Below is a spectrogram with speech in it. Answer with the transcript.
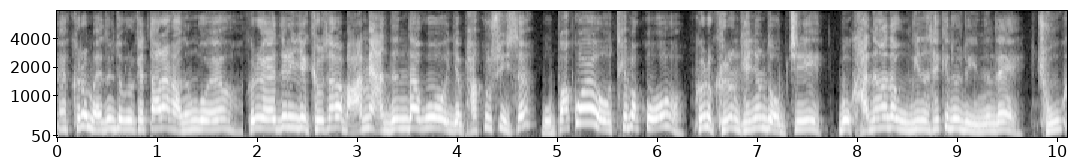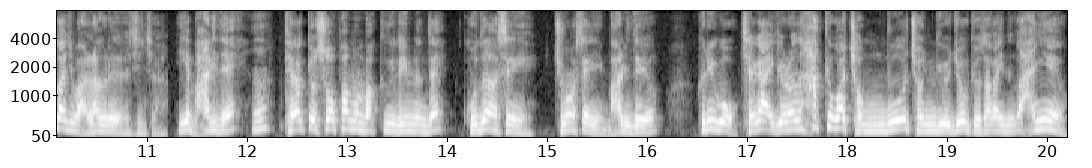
예, 그럼 애들도 그렇게 따라가는 거예요. 그리고 애들이 이제 교사가 마음에 안 든다고 이제 바꿀 수 있어요? 못 바꿔요. 어떻게 바꿔? 그런 그런 개념도 없지. 뭐 가능하다고 우기는 새끼들도 있는데 조국까지 말라 그래요, 진짜. 이게 말이 돼? 응? 대학교 수업하면 바꾸기도 힘든데 고등학생이 중학생이 말이 돼요? 그리고 제가 알기로는 학교가 전부 전교조 교사가 있는 거 아니에요.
